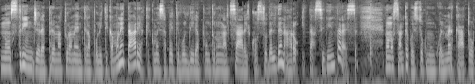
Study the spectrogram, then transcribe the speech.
non stringere prematuramente la politica monetaria, che come sapete vuol dire appunto non alzare il costo del denaro, i tassi di interesse. Nonostante questo comunque il mercato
